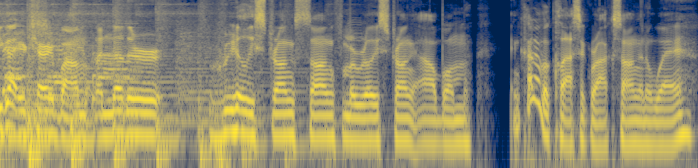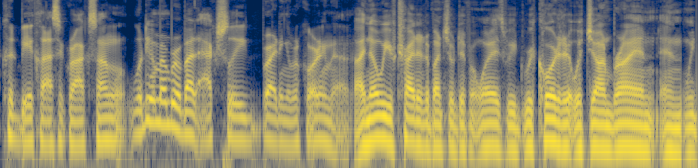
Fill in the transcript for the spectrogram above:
You got your Cherry Bomb, another really strong song from a really strong album, and kind of a classic rock song in a way. Could be a classic rock song. What do you remember about actually writing and recording that? I know we've tried it a bunch of different ways. We recorded it with Jon Brion and we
